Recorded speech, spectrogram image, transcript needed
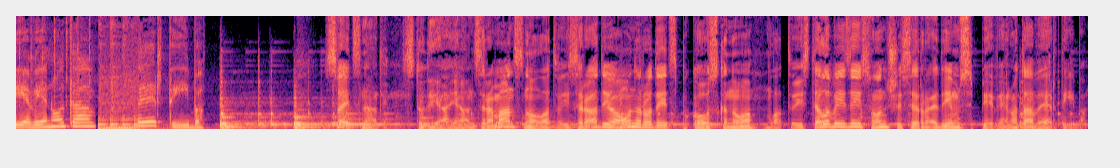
Pievienotā vērtība. Sveicināti! Studijā Jānis Rāmāns no Latvijas radio un Rudīts Pakauska no Latvijas televīzijas, un šis ir raidījums Pievienotā vērtība.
